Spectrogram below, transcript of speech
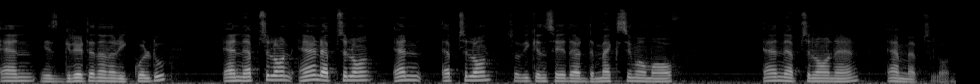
n is greater than or equal to n epsilon and epsilon n epsilon. So we can say that the maximum of n epsilon and m epsilon.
